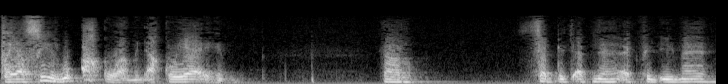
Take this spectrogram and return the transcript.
فيصيروا أقوى من أقويائهم. يا رب ثبت أبنائك في الإيمان.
